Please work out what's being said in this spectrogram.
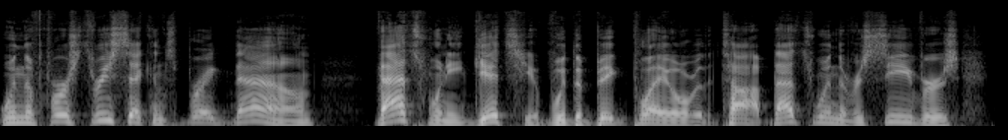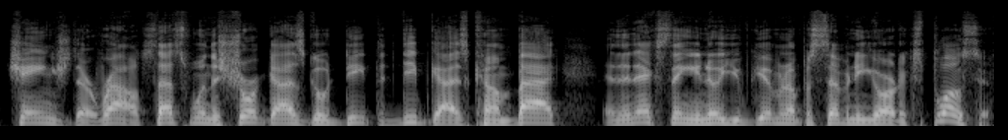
When the first three seconds break down, that's when he gets you with the big play over the top. That's when the receivers change their routes. That's when the short guys go deep, the deep guys come back, and the next thing you know, you've given up a 70 yard explosive.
